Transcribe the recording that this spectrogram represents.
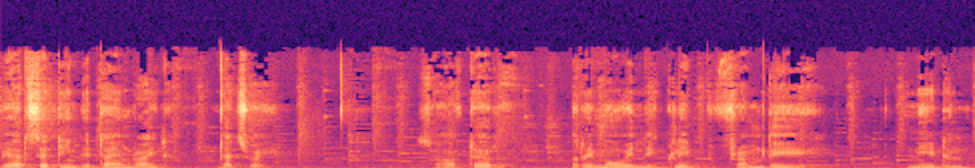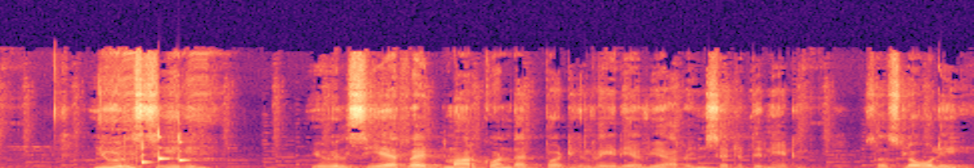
We are setting the time right? That's why. So after removing the clip from the needle you will see you will see a red mark on that particular area we are inserted the needle. So slowly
